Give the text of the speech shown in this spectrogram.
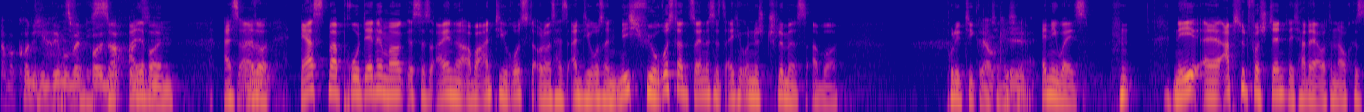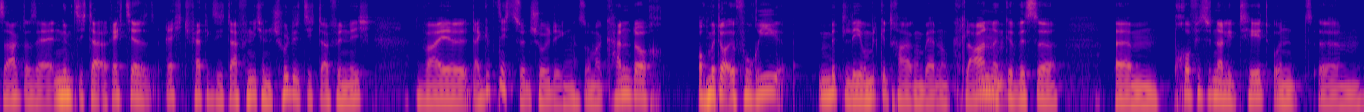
Aber konnte ich ja, in dem Moment voll so nachvollziehen. Albern. Also, also erstmal pro Dänemark ist das eine, aber anti-Russland, oder was heißt anti-Russland? Nicht für Russland zu sein, ist jetzt eigentlich auch nichts Schlimmes, aber Politik ja, okay. nicht. Anyways. nee, äh, absolut verständlich, hat er auch dann auch gesagt. Also er nimmt sich da recht, rechtfertigt sich dafür nicht und entschuldigt sich dafür nicht, weil da gibt es nichts zu entschuldigen. So, man kann doch auch mit der Euphorie mitleben, mitgetragen werden und klar mhm. eine gewisse ähm, Professionalität und ähm,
